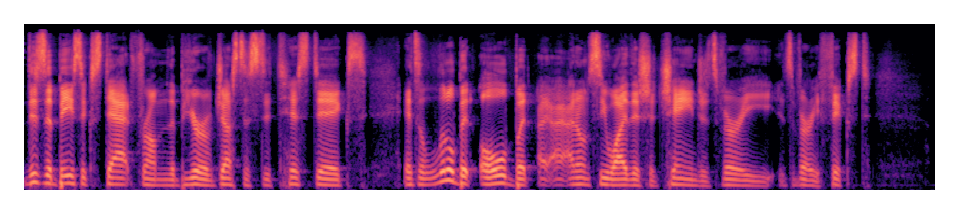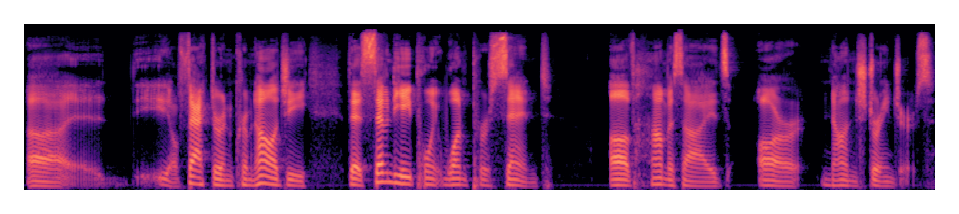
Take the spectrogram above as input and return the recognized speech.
this is a basic stat from the bureau of justice statistics it's a little bit old but i, I don't see why this should change it's very it's a very fixed uh, you know factor in criminology that 78.1% of homicides are non-strangers.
